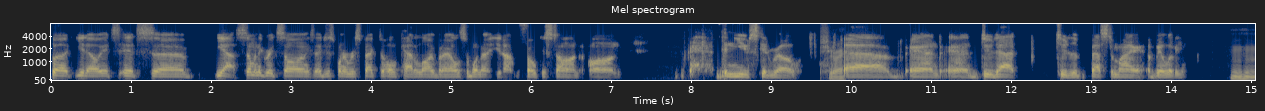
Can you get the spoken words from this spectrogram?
but you know, it's it's uh, yeah, so many great songs. I just want to respect the whole catalog, but I also want to you know focus on on the new Skid Row Sure. uh, and and do that to the best of my ability. Hmm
